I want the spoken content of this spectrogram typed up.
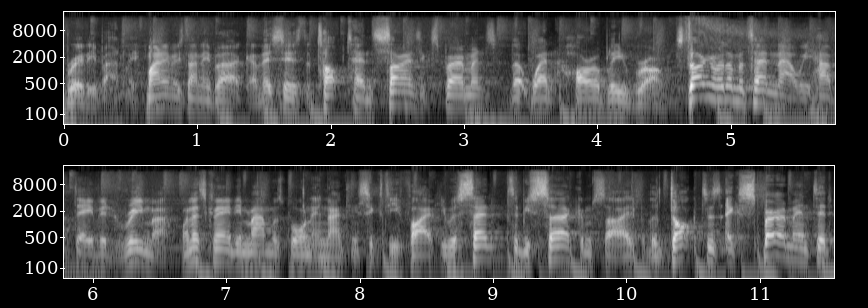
really badly. My name is Danny Burke, and this is the top 10 science experiments that went horribly wrong. Starting with number 10 now, we have David Reimer. When this Canadian man was born in 1965, he was sent to be circumcised, but the doctors experimented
